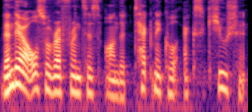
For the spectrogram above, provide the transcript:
Then there are also references on the technical execution.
